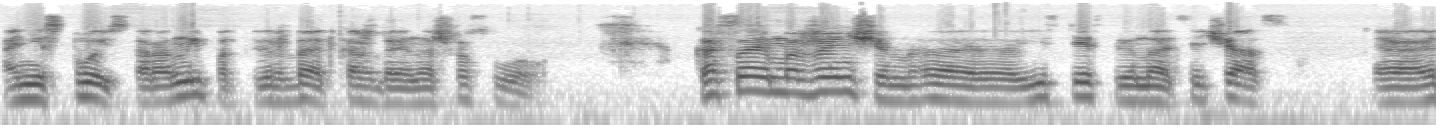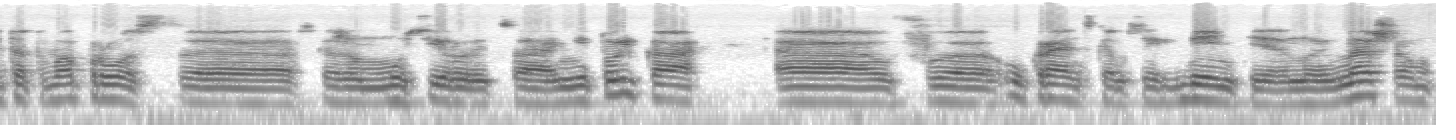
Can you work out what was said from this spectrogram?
они с той стороны подтверждают каждое наше слово. Касаемо женщин, естественно, сейчас этот вопрос, скажем, муссируется не только в украинском сегменте, но и в нашем.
